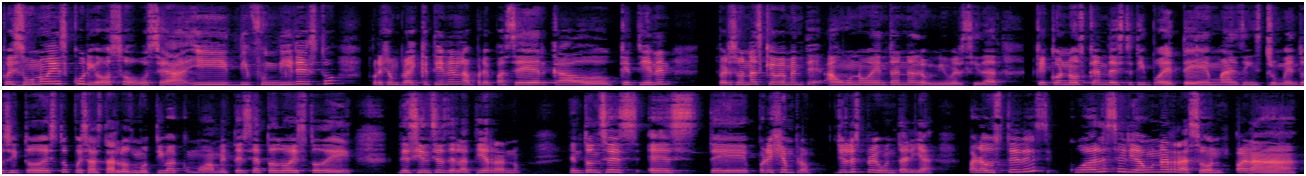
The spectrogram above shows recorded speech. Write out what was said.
pues uno es curioso, o sea, y difundir esto, por ejemplo, hay que tienen la prepa cerca o que tienen personas que obviamente aún no entran a la universidad, que conozcan de este tipo de temas, de instrumentos y todo esto, pues hasta los motiva como a meterse a todo esto de, de ciencias de la Tierra, ¿no? Entonces, este, por ejemplo, yo les preguntaría, para ustedes, ¿cuál sería una razón para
